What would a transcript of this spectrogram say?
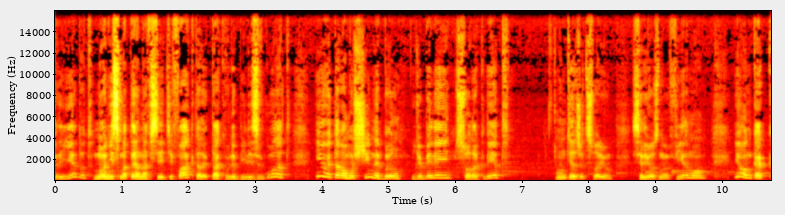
приедут. Но, несмотря на все эти факторы, так влюбились в город. И у этого мужчины был юбилей, 40 лет. Он держит свою серьезную фирму. И он, как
